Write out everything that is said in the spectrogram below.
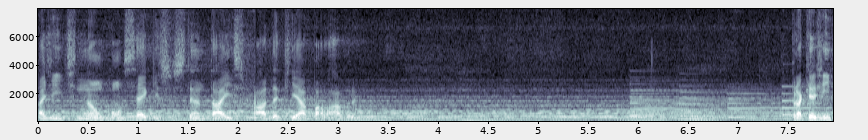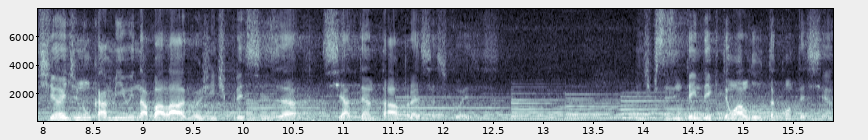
a gente não consegue sustentar a espada que é a palavra. para que a gente ande num caminho inabalável, a gente precisa se atentar para essas coisas. A gente precisa entender que tem uma luta acontecendo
